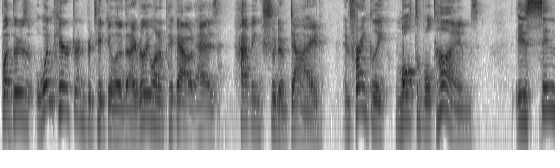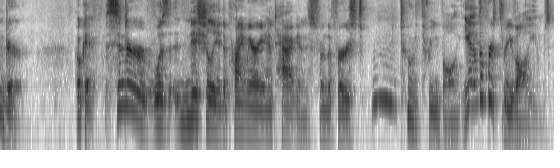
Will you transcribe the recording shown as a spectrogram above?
But there's one character in particular that I really want to pick out as having should have died, and frankly, multiple times, is Cinder. Okay, Cinder was initially the primary antagonist from the first mm, two to three volumes. Yeah, the first three volumes.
